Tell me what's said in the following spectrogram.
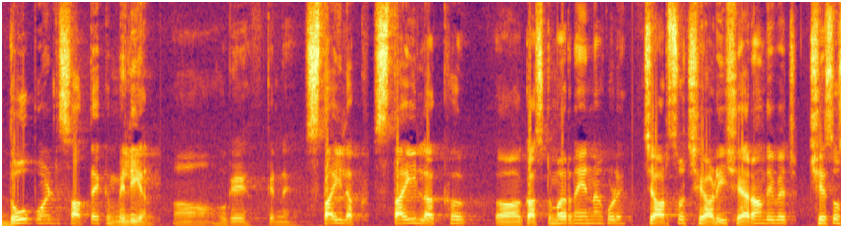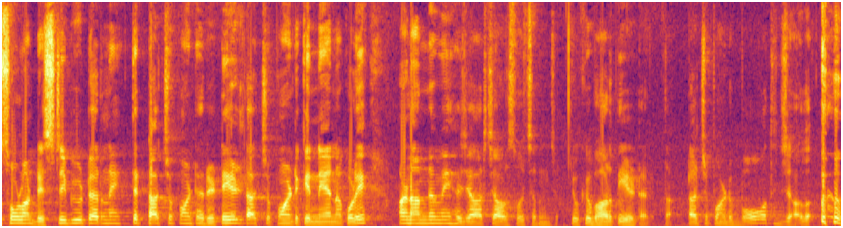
2.71 ਮਿਲੀਅਨ। ਹੋ ਗਏ ਕਿੰਨੇ? 27 ਲੱਖ। 27 ਲੱਖ ਕਸਟਮਰ ਨੇ ਇਹਨਾਂ ਕੋਲੇ। 446 ਸ਼ਹਿਰਾਂ ਦੇ ਵਿੱਚ। 616 ਡਿਸਟ੍ਰੀਬਿਊਟਰ ਨੇ। ਤੇ touch point retail touch point ਕਿੰਨੇ ਇਹਨਾਂ ਕੋਲੇ? 99454 ਕਿਉਂਕਿ ਭਾਰਤੀ ਏਅਰਟੈਲ ਦਾ। ਟੱਚ ਪੁਆਇੰਟ ਬਹੁਤ ਜ਼ਿਆਦਾ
